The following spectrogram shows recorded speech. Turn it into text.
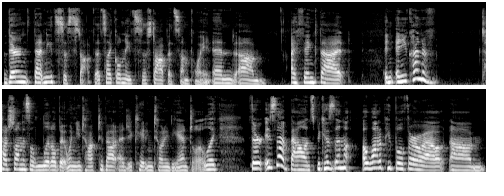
there that needs to stop. That cycle needs to stop at some point. And um, I think that, and, and you kind of touched on this a little bit when you talked about educating Tony DeAngelo. Like there is that balance because then a lot of people throw out um,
